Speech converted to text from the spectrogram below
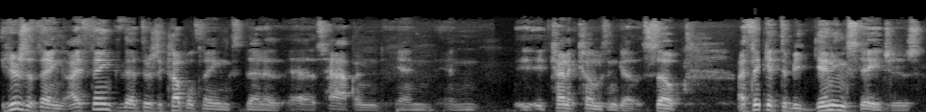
here's the thing. I think that there's a couple things that has happened, and and it, kind of comes and goes. So I think at the beginning stages,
